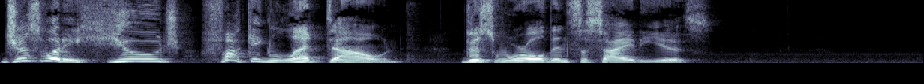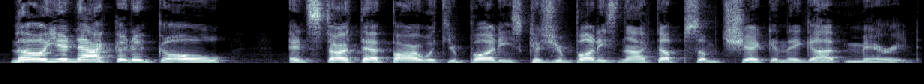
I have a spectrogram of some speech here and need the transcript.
just what a huge fucking letdown this world and society is. No, you're not going to go and start that bar with your buddies because your buddies knocked up some chick and they got married.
